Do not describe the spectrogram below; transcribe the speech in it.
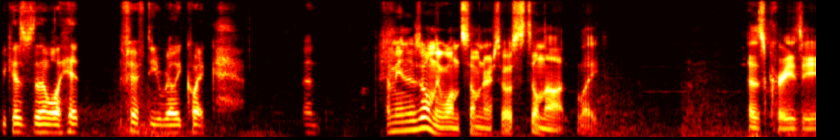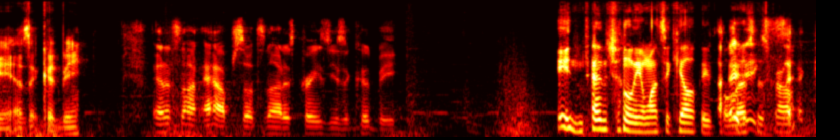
because then we'll hit 50 really quick. I mean, there's only one summoner, so it's still not like as crazy as it could be. And it's not app, so it's not as crazy as it could be. He intentionally wants to kill people. That's his problem.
